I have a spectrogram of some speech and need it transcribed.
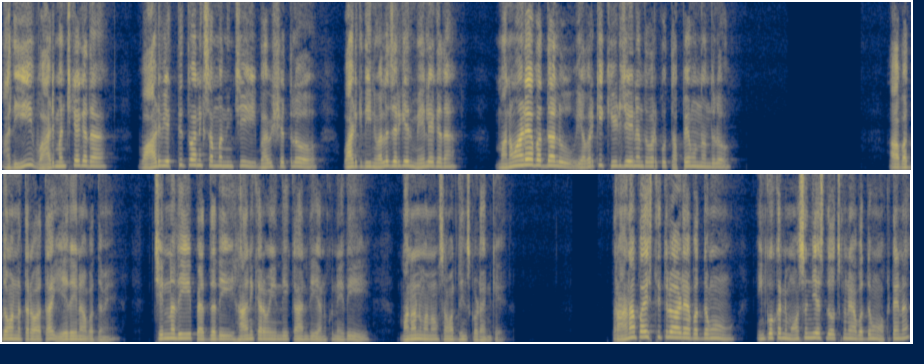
అది వాడి మంచికే కదా. వాడి వ్యక్తిత్వానికి సంబంధించి భవిష్యత్తులో వాడికి దీనివల్ల జరిగేది మేలే కదా. మనం ఆడే అబద్ధాలు ఎవరికీ కీడు చేయనంత వరకు ఉంది అందులో? ఆ అబద్ధం అన్న తర్వాత ఏదైనా అబద్ధమే. చిన్నది పెద్దది హానికరమైంది కానిది అనుకునేది మనను మనం సమర్థించుకోవడానికే ప్రాణాపాయ స్థితిలో ఆడే అబద్ధము ఇంకొకరిని మోసం చేసి దోచుకునే అబద్ధము ఒకటేనా?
